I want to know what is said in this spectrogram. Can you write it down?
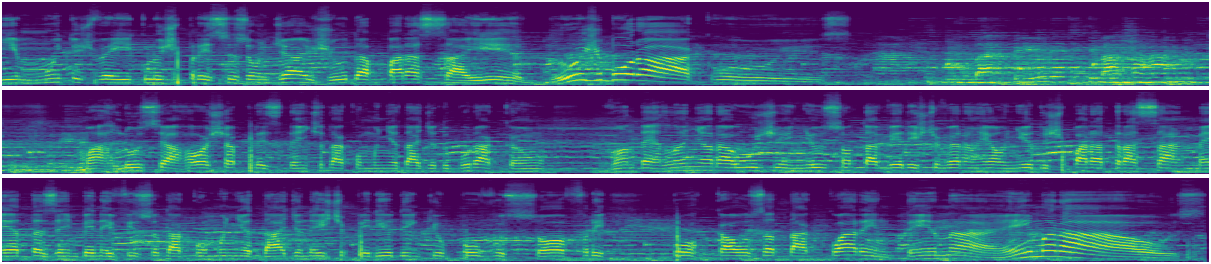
e muitos veículos precisam de ajuda para sair dos buracos. Marlúcia Rocha, presidente da comunidade do Buracão, Vanderlane Araújo e Nilson Taveira estiveram reunidos para traçar metas em benefício da comunidade neste período em que o povo sofre por causa da quarentena em Manaus.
